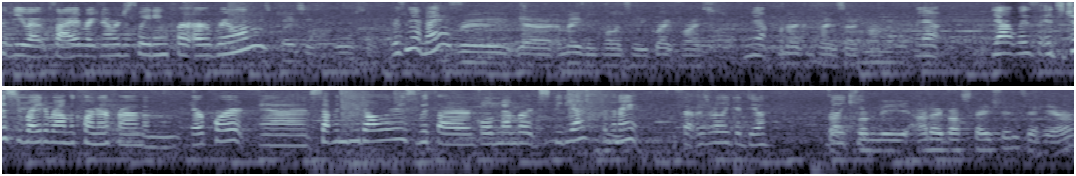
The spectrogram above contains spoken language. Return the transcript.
Outside. Right now we're just waiting for our room. This place is awesome. Isn't it nice? Really, yeah, amazing quality, great price. Yeah. No complaints so far. Yeah. Yeah, it was. It's just right around the corner from um, airport, and seventy dollars with our gold member Expedia for the night. So that was a really good deal. Really from the Ado bus station to here,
